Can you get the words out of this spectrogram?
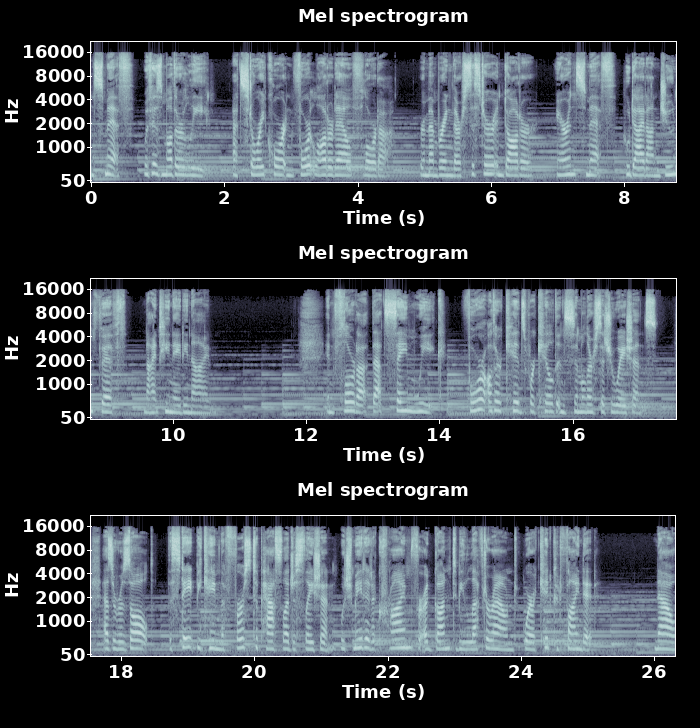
Sean Smith with his mother Lee at StoryCorps in Fort Lauderdale, Florida, remembering their sister and daughter, Erin Smith, who died on June 5, 1989. In Florida, that same week, four other kids were killed in similar situations. As a result, the state became the first to pass legislation which made it a crime for a gun to be left around where a kid could find it. Now,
